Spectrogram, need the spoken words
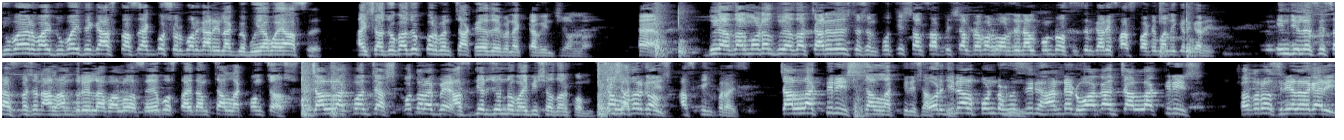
জুবাইর ভাই দুবাই থেকে আসতে আসতে এক বছর পর গাড়ি লাগবে ভুয়া ভাই আছে। আইসা যোগাযোগ করবেন চা খেয়ে যাবেন একটা ইনশাল্লাহ। হ্যাঁ। দুই হাজার মডেল দুই হাজার চারের রেজিস্ট্রেশন পঁচিশ সাল ছাব্বিশ সাল পেপার অরিজিনাল পনেরো সিসির গাড়ি ফার্স্ট পার্টি মালিকের গাড়ি। ইঞ্জিন এসি সাসপেনশন আলহামদুলিল্লাহ ভালো আছে। অবস্থায় দাম চার লাখ পঞ্চাশ। চার লাখ পঞ্চাশ কত রাখবেন? আজকের জন্য ভাই বিশ হাজার কম। চার লাখ 20,000 কম। আস্কিং প্রাইস চার লাখ তিরিশ? চার লাখ তিরিশ অরিজিনাল হান্ড্রেড ওয়াগান চার লাখ তিরিশ। সতেরো সিরিয়ালের গাড়ি।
